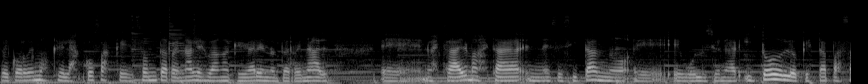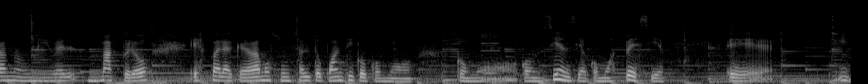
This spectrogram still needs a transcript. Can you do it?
Recordemos que las cosas que son terrenales van a quedar en lo terrenal. Eh, nuestra alma está necesitando eh, evolucionar y todo lo que está pasando a un nivel macro es para que hagamos un salto cuántico como conciencia, como, especie. y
